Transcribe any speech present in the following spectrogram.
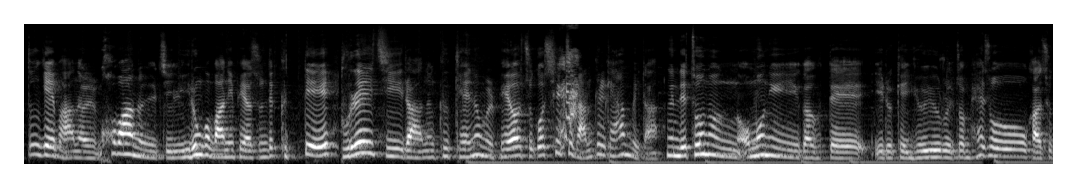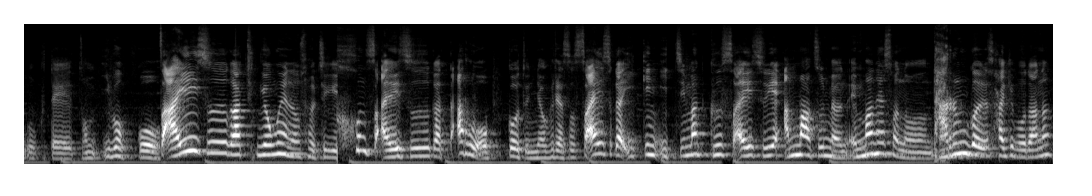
뜨개 바늘, 코 바늘질 이런 거 많이 배워주는데 그때 브레지라는 그 개념을 배워주고 실제 만들게 합니다. 근데 저는 어머니가 그때 이렇게 여유를 좀 해줘가지고 그때 좀 입었고 사이즈 같은 경우에는 솔직히 큰 사이즈가 따로 없거든요. 그래서 사이즈가 있긴 있지만 그 사이즈에 안 맞으면 웬만해서는 다른 걸 사기보다는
